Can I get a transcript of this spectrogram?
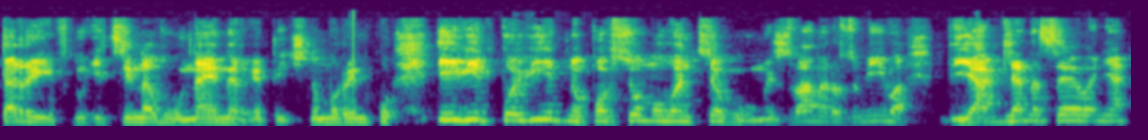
тарифну і цінову на енергетичному ринку, і відповідно по всьому ланцюгу. Ми ж з вами розуміємо, як для населення,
